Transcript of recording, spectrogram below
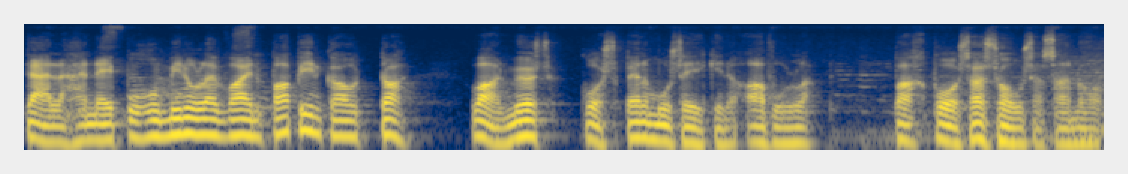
Täällä hän ei puhu minulle vain papin kautta, vaan myös gospelmusiikin avulla. Pahpoosa Sousa sanoo.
